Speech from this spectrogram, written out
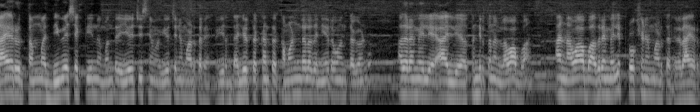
ರಾಯರು ತಮ್ಮ ದಿವ್ಯ ಶಕ್ತಿಯನ್ನು ಮಂತ್ರ ಯೋಚಿಸಿ, ಯೋಚನೆ ಮಾಡ್ತಾರೆ. ಅಲ್ಲಿರ್ತಕ್ಕಂಥ ಕಮಂಡಲದ ನೀರವನ್ನು ತಗೊಂಡು ಅದರ ಮೇಲೆ ಅಲ್ಲಿ ತಂದಿರ್ತಾನೆ ನವಾಬ. ಆ ನವಾಬ ಅದರ ಮೇಲೆ ಪ್ರೋಕ್ಷಣೆ ಮಾಡ್ತಾರೆ ರಾಯರು.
